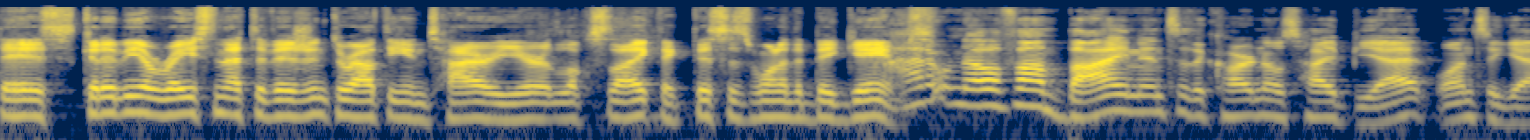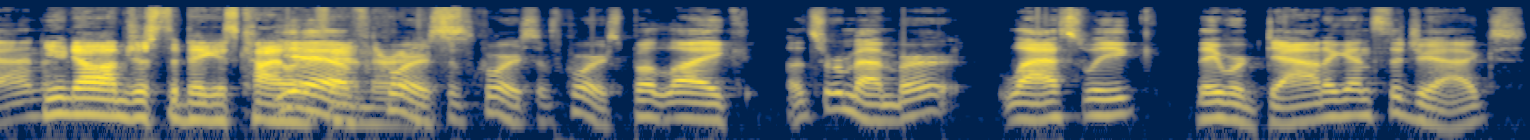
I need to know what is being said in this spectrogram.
There's going to be a race in that division throughout the entire year. It looks like like this is one of the big games. I don't know if I'm buying into the Cardinals hype yet. Once again, You know, I'm just the biggest Kyler yeah, fan of there course, is. of course, of course. But like, let's remember last week they were down against the Jags,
